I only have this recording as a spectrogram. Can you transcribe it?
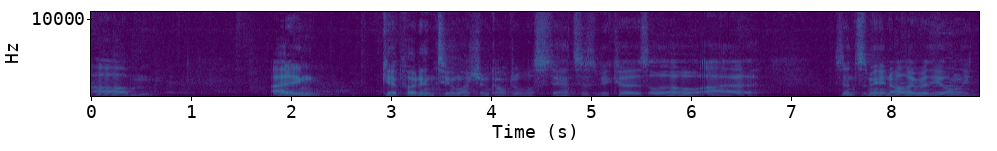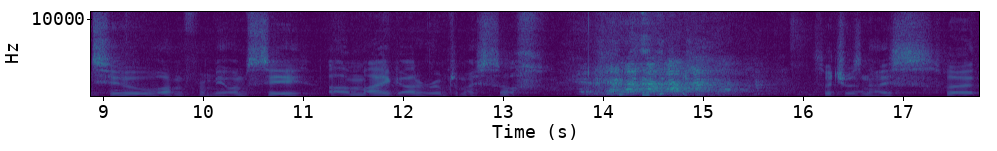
um, I didn't get put in too much uncomfortable stances because although uh, since me and Ollie were the only two um, from UMC, um, I got a room to myself which was nice. But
